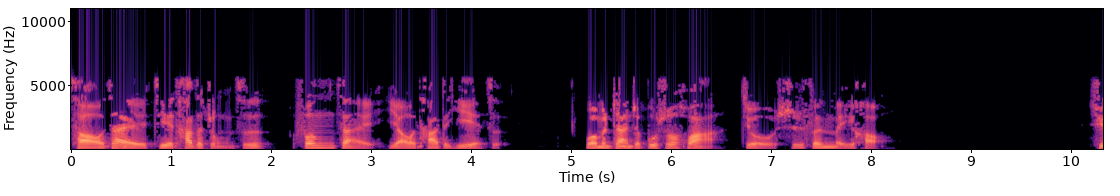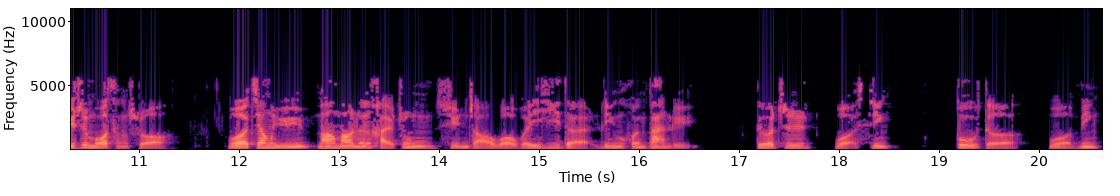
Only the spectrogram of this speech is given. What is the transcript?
草在结它的种子，风在摇它的叶子，我们站着不说话，就十分美好。”徐志摩曾说：“我将于茫茫人海中寻找我唯一的灵魂伴侣，得之我幸，不得我命。”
